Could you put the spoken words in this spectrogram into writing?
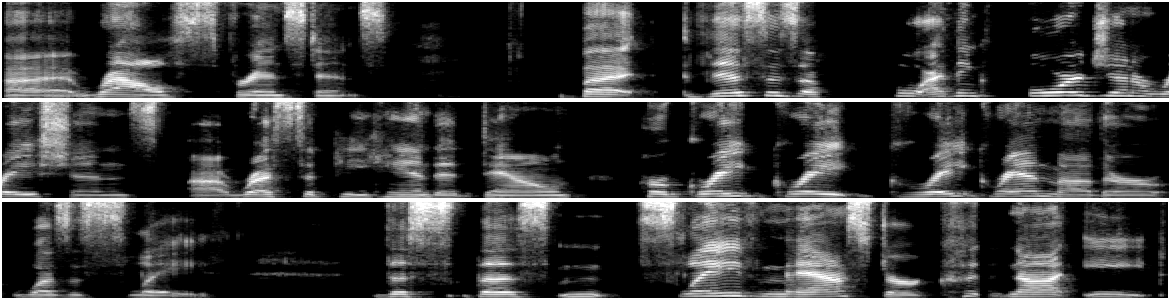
uh, Ralph's, for instance. But this is a four, I think four generations uh, recipe handed down. Her great great great grandmother was a slave. The, the slave master could not eat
